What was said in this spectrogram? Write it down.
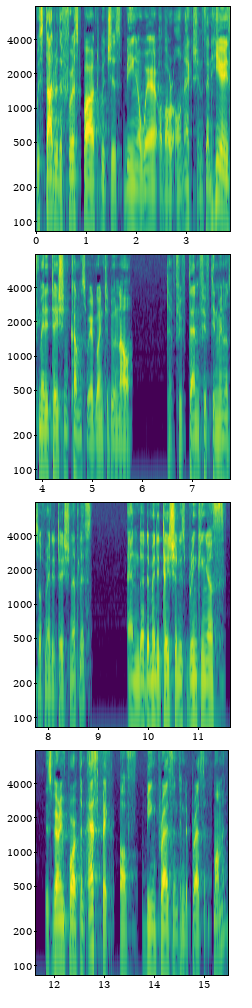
we start with the first part, which is being aware of our own actions. And here, if meditation comes, we are going to do now 10, 15 minutes of meditation at least. And the meditation is bringing us this very important aspect of being present in the present moment,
